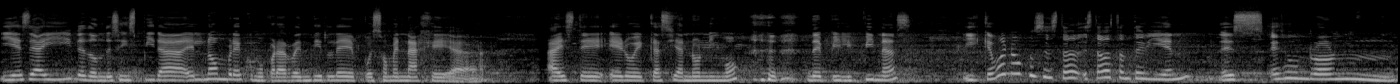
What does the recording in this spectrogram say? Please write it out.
Y es de ahí de donde se inspira el nombre como para rendirle pues homenaje a, a este héroe casi anónimo de Filipinas. Y que bueno pues está, está bastante bien. Es, es un ron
